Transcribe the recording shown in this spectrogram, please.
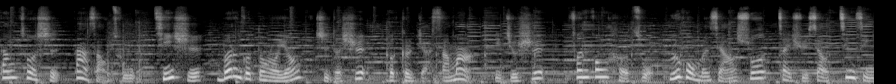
当作是大扫除，其实 bergotong royong 指的是 bekerja sama，也就是分工合作。如果我们想要说在学校进行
